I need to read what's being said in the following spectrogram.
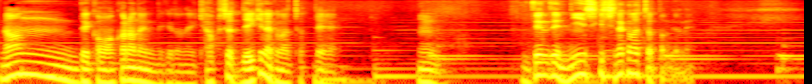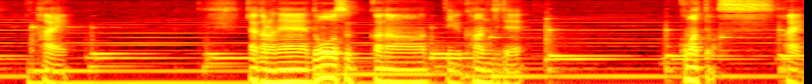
なんでかわからないんだけどね、キャプチャーできなくなっちゃって、うん。全然認識しなくなっちゃったんだよね。はい。だからね、どうすっかなーっていう感じで困ってます。はい。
